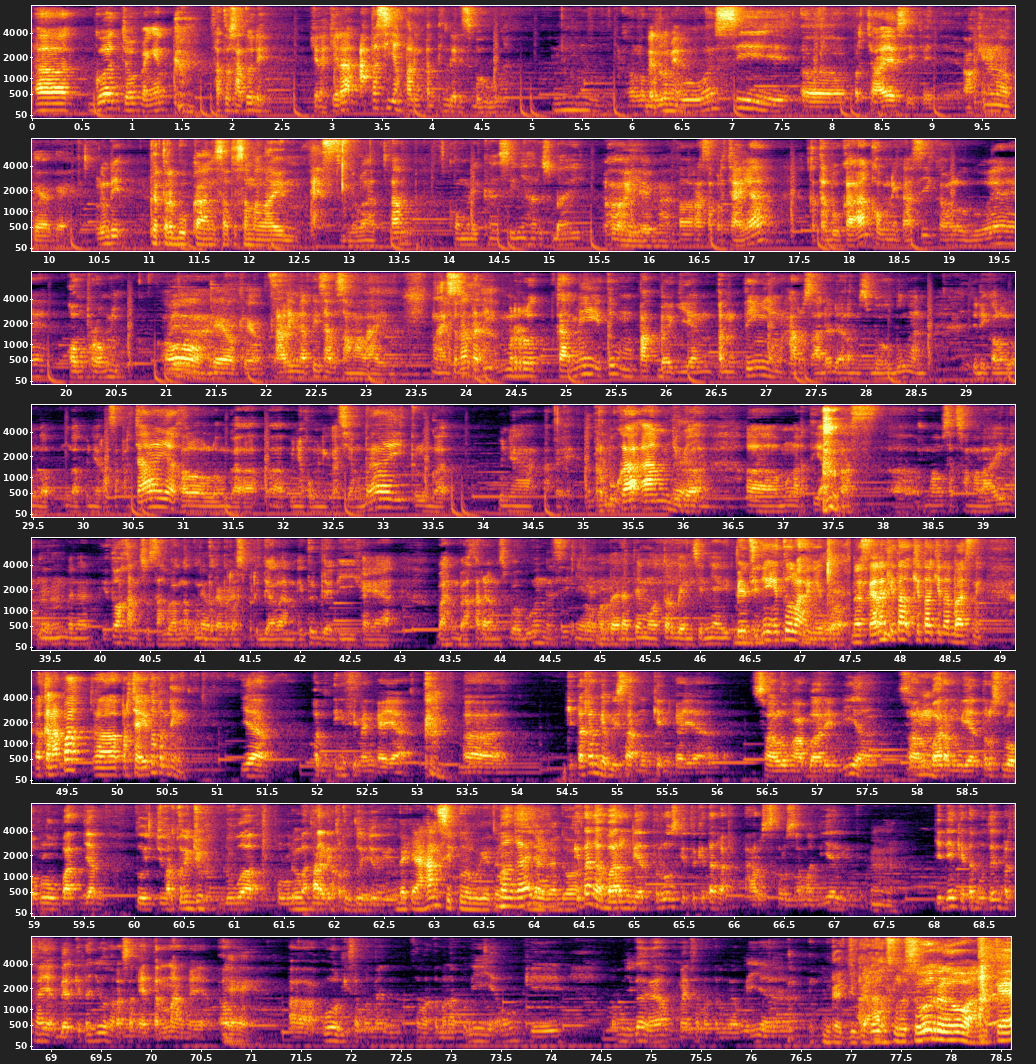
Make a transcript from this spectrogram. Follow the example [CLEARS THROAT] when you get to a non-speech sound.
gue coba pengen [CLEARS THROAT] satu-satu deh. Kira-kira apa sih yang paling penting dari sebuah hubungan? Hmm, kalau menurut gua sih eh, percaya sih kayaknya. Oke, Hmm, Oke, oke. lu di Keterbukaan satu sama lain. es banget Tam. Komunikasinya harus baik. Oh iya benar. Rasa percaya, keterbukaan, komunikasi. Kalau gue kompromi. Oh, Nah, oke, oke, oke. saling ngerti satu sama lain. Nah itu kan tadi menurut kami itu empat bagian penting yang harus ada dalam sebuah hubungan. Jadi kalau lu nggak nggak punya rasa percaya, kalau lu nggak uh, punya komunikasi yang baik, lu nggak punya apa ya keterbukaan juga uh, mengerti atas uh, mau satu sama lain, Hmm, benar. itu akan susah banget Benar, untuk benar. terus berjalan. Itu jadi kayak bahan bakar dalam sebuah hubungan gak sih? Ya, ibaratnya motor bensinnya itu. Bensinnya itulah gitu. Nah sekarang kita kita kita bahas nih, Uh, kenapa uh, percaya itu penting? Ya penting sih men kayak [CLEARS THROAT] eh, kita kan gak bisa mungkin kayak selalu ngabarin dia, selalu Hmm. bareng dia terus 24 jam 7 Per tujuh. 24 kali per 7 gitu. Udah kayak Hansip lu gitu. Makanya kita nggak bareng dia terus gitu, kita nggak harus terus sama dia gitu. Hmm. Jadi yang kita butuhin percaya biar kita juga ngerasa kayak tenang kayak oh Ya, ah, aku lagi sama main sama teman aku nih, oke. Kamu juga ya main sama temen kamu iya. Enggak juga Aku- harus lu suruh, Wangke.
